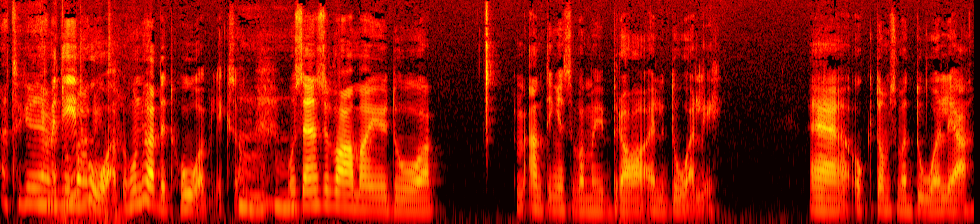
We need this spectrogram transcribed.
Jag tycker det är Ja, men det är ett hov. Hon hade ett hov liksom. Och sen så var man ju då... Antingen så var man ju bra eller dålig. Eh, och de som var dåliga,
